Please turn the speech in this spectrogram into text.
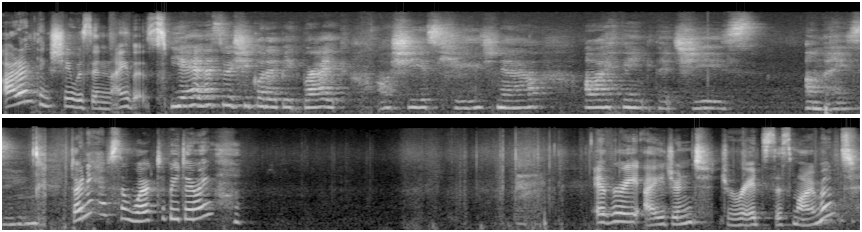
I don't think she was in Neighbours. Yeah, that's where she got her big break. Oh, she is huge now. I think that she's amazing. Don't you have some work to be doing? Every agent dreads this moment,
